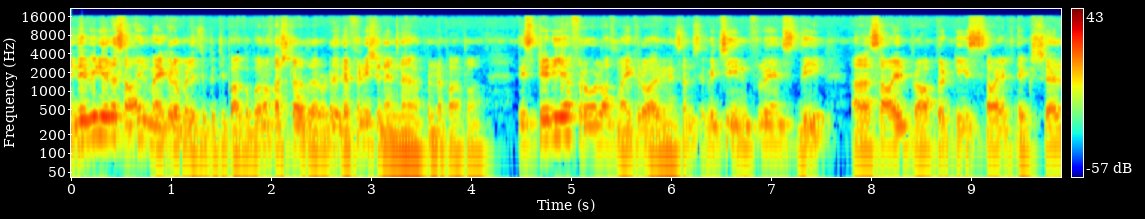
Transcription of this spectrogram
இந்த வீடியோவில் சாயில் மைக்ரோபயாலஜி பற்றி பார்க்க போகிறோம் ஃபர்ஸ்ட் அதோட டெஃபினிஷன் என்ன அப்படின்னு பார்க்கலாம். The study of role of micro organisms which influence the soil properties soil texture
